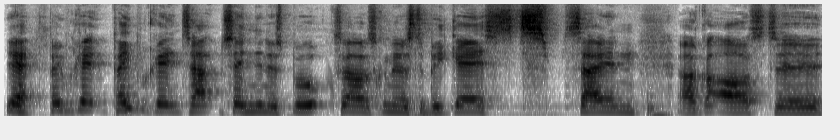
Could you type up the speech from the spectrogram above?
Yeah, people get people get in touch, sending us books, asking us to be guests, saying I got asked to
